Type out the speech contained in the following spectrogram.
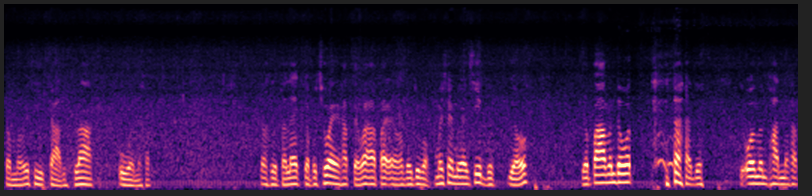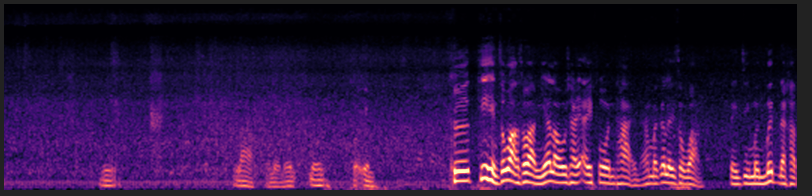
กรรมวิธีการลากอวนนะครับ ก็คือตอนแรกจะไปช่วยครับ แต่ว่าไปเอาไปจูบอกไม่ใช่มืออาชีพเดี๋ยวเดี๋ยวเดี๋ยวปลามันโดด เดี๋ยวเดี๋ยวอวนมันพันนะครับนี่ ลากโน่นโน่นโน่นตัวเอ็มคือที่เห็นสว่างสว่างเงี้ยเราใช้ iPhone ถ่ายนะมันก็เลยสว่าง แต่จริงๆมันมืดนะครับ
